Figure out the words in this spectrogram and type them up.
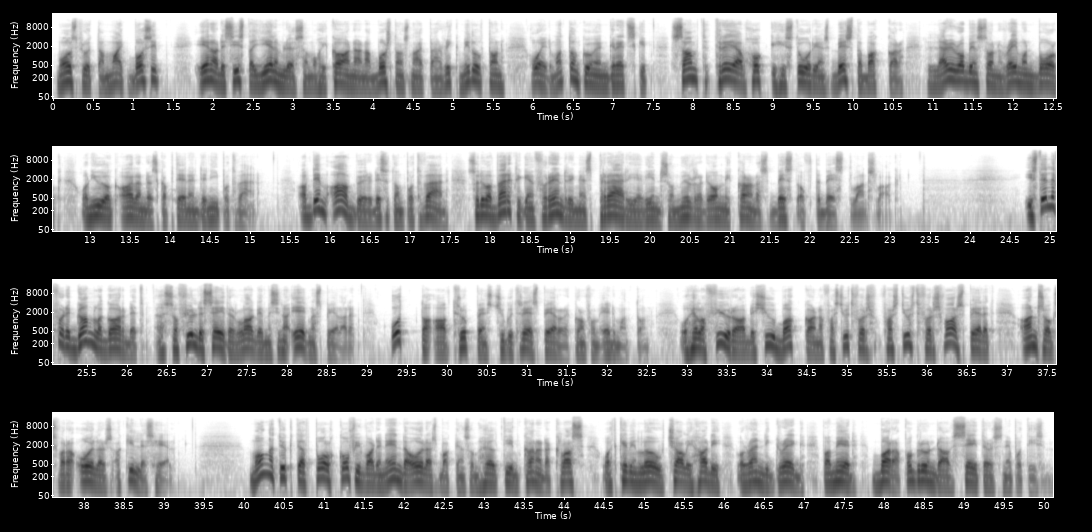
Målsprutan Mike Bossip, en av de sista hjälmlösa mohikanerna Boston-snipern Rick Middleton och Edmonton-kungen Gretzky samt tre av hockeyhistoriens bästa backar Larry Robinson, Raymond Bork och New York Islanders-kaptenen Denis Potvin. Av dem avböjde dessutom på tvärn, så det var verkligen förändringens prärievind som myllrade om i Kanadas best of the best-landslag. Istället för det gamla gardet eh, så fyllde Seider laget med sina egna spelare. Åtta av truppens 23 spelare kom från Edmonton. Och hela fyra av de sju backarna, fast just, för, fast just försvarsspelet, ansågs vara Oilers akilleshäl. Många tyckte att Paul Coffey var den enda Oilersbacken som höll Team Canada klass och att Kevin Lowe, Charlie Huddy och Randy Gregg var med bara på grund av Saters nepotism.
